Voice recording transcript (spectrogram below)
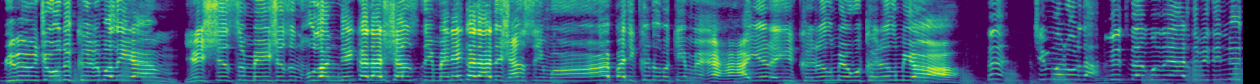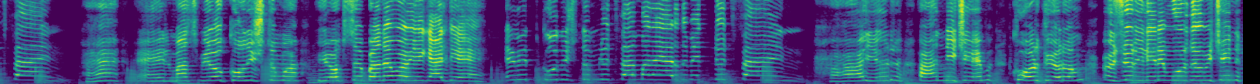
Bir an önce onu kırmalıyım. Yaşasın be yaşasın. Ulan ne kadar şanslıyım ben ne kadar da şanslıyım. Hop hadi kırıl bakayım. Hayır hayır kırılmıyor bu kırılmıyor. Kim var orada? Lütfen bana yardım edin lütfen. He, elmas blok konuştu mu? Yoksa bana mı öyle geldi? Evet konuştum lütfen bana yardım. Hayır anneciğim korkuyorum. Özür dilerim vurduğum için.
